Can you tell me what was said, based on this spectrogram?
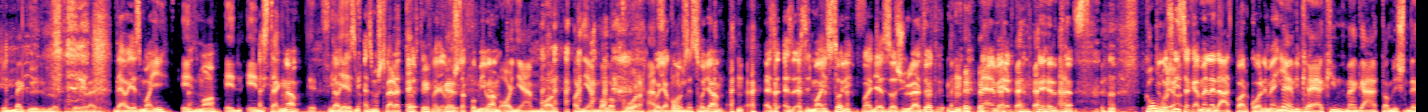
Én megőrülök tőled. De hogy ez mai? Én- ez ma? én- én- ez tegnap? én- De figyelj- hogy ez, ez most veled történt? Vagy most akkor mi van? Nem, anyámmal. Anyámmal a kórházban. Vagy akkor most ez hogyan? Ez, ez, ez egy mai sztori? Vagy ez a zsüllel történt? Nem, értem, értem. Komolyan. Most vissza kell menned átparkolni, mert Nem kell, kint megálltam, és ne,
